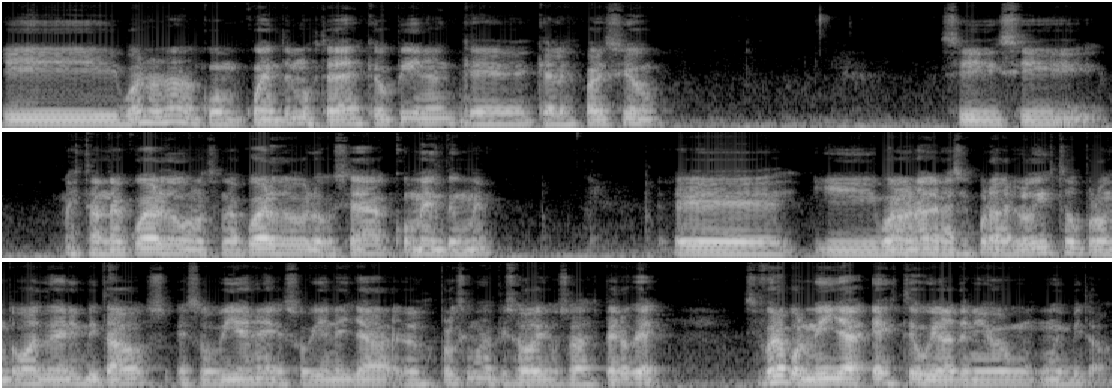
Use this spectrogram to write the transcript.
Y bueno, nada, cuéntenme ustedes qué opinan, qué, qué les pareció. Si, si están de acuerdo o no están de acuerdo, lo que sea, coméntenme. Eh, y bueno, nada, gracias por haberlo visto. Pronto voy a tener invitados. Eso viene, eso viene ya en los próximos episodios. O sea, espero que si fuera por mí ya este hubiera tenido un invitado.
